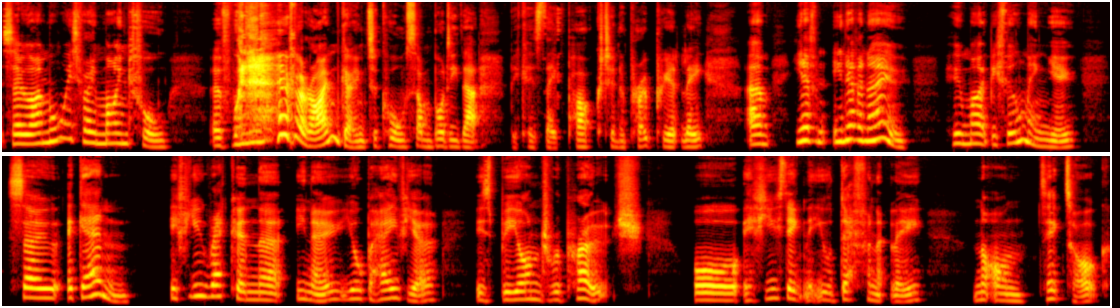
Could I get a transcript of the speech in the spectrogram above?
So I'm always very mindful of whenever I'm going to call somebody that because they've parked inappropriately. Um, you never you never know who might be filming you. So again, if you reckon that, you know, your behaviour is beyond reproach, or if you think that you're definitely not on TikTok,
